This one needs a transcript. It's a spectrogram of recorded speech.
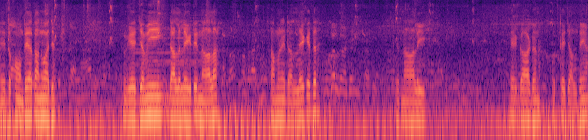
ਇਹ ਦਿਖਾਉਂਦੇ ਆ ਤੁਹਾਨੂੰ ਅੱਜ। ਕਿਉਂਕਿ ਜਮੀ ਡਲ ਲੇਕ ਦੇ ਨਾਲ ਆ। ਸਾਹਮਣੇ ਡਲ ਲੇਕ ਇੱਧਰ। ਤੇ ਨਾਲ ਹੀ ਇਹ ਗਾਰਡਨ ਉੱਤੇ ਚੱਲਦੇ ਆ।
